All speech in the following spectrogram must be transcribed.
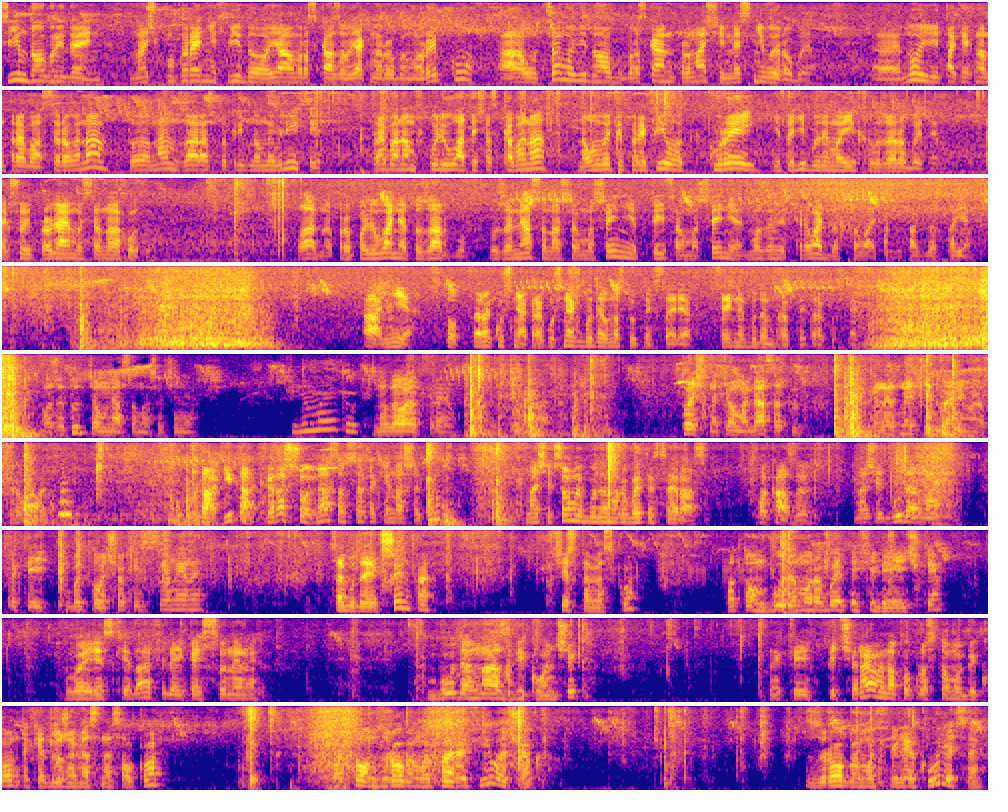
Всім добрий день! Значить, в попередніх відео я вам розказував, як ми робимо рибку, а у цьому відео розкажемо про наші м'ясні вироби. Е, Ну і так як нам треба сировина, то нам зараз потрібно ми в лісі. Треба нам вполювати зараз кабана, наловити перепілок, курей, і тоді будемо їх вже робити. Так що відправляємося на охоту. Ладно, про полювання то жарт був. Уже м'ясо наше в машині, птиця в машині. Можемо відкривати, доставати. Так, достаємо. А, ні, стоп, це ракушняк. Ракушняк буде в наступних серіях. Цей не будемо коптити ракушняк. Може тут цьому м'ясо наше чи ні? Думаю, тут. Ну давай відкриємо. Точно, Тьома, м'ясо тут. Тільки не, не ті двері ми відкривали. Так, і так, хорошо, м'ясо все-таки наше тут. Значить, що ми будемо робити в цей раз? Показую. Значить, буде у нас такий биточок із свинини. Це буде як шинка, чисте м'яско. Потім будемо робити філеєчки. Вирізки, да? філейка із свинини. Буде в нас бікончик. Такий підчеревина по-простому бікон, таке дуже м'ясне салко. Потім зробимо перепілочок. Зробимо філе куриці.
